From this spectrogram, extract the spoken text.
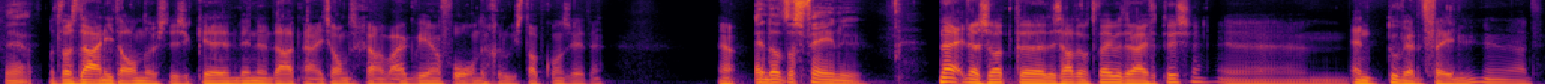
Ja. Dat was daar niet anders. Dus ik ben inderdaad naar iets anders gegaan waar ik weer een volgende groeistap kon zetten. Ja. En dat was VNU? Nee, daar, zat, uh, er zaten nog twee bedrijven tussen. Uh, en toen werd het VNU inderdaad.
